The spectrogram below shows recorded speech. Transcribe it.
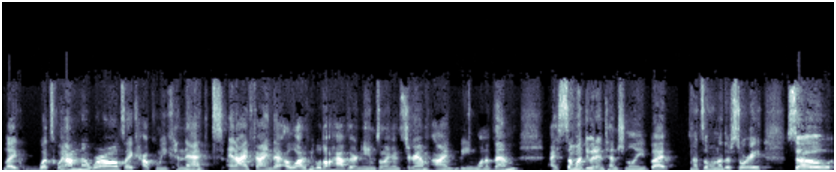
like what's going on in the world like how can we connect? And i find that a lot of people don't have their names on their instagram. I'm being one of them. I somewhat do it intentionally but that's a whole nother story. So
